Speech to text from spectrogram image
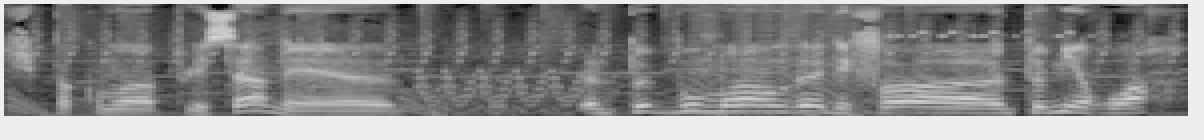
je sais pas comment appeler ça, mais un peu boomerang, des fois, un peu miroir.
